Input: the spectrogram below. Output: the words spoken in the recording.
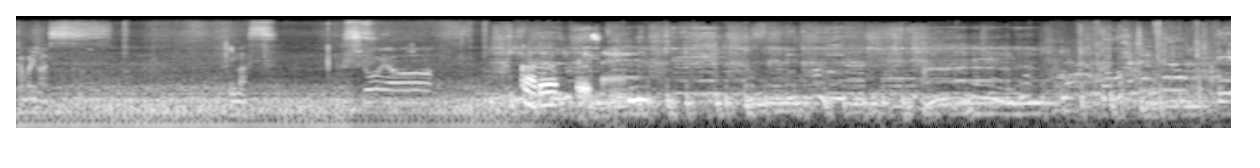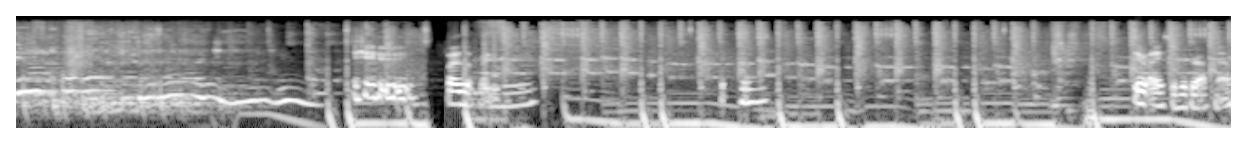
頑張ります。います。しろよ God, they look freezing. Why is that funny to me? They're ice of the draft now.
